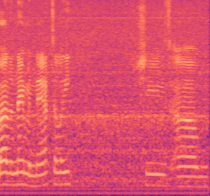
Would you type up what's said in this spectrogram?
by the name of Natalie. She's um,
